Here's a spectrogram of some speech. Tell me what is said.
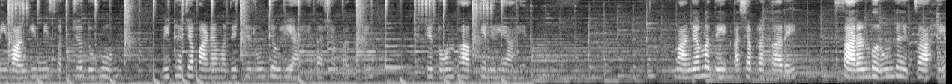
आणि वांगी मी स्वच्छ धुवून मिठाच्या पाण्यामध्ये चिरून ठेवली आहेत अशा प्रकारे. त्याचे दोन भाग केलेले आहेत. वांग्यामध्ये अशा प्रकारे सारण भरून घ्यायचं आहे.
